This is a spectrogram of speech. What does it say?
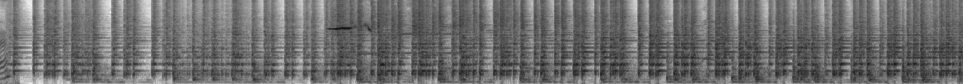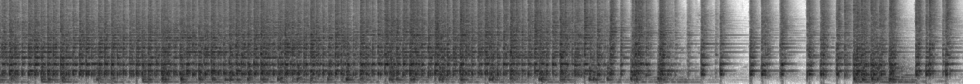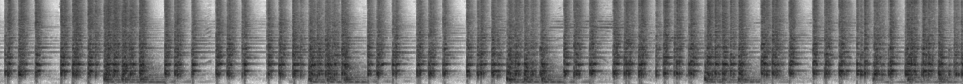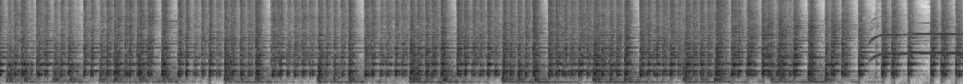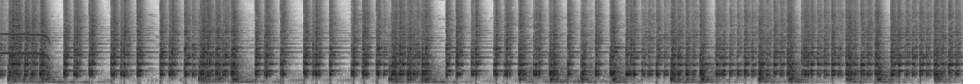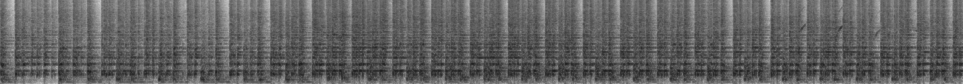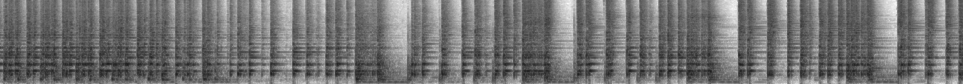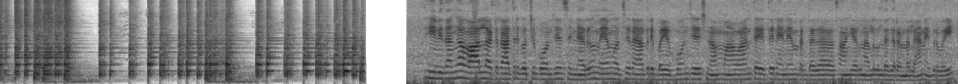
ఈ విధంగా వాళ్ళు అటు రాత్రికి వచ్చి భోజనం మేము వచ్చి రాత్రి భయ భోంచేసినాం మా వాంతి అయితే నేనేం పెద్దగా సాయంకాలం నలుగుల దగ్గర ఉండాలి అని ఎదురుపోయి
